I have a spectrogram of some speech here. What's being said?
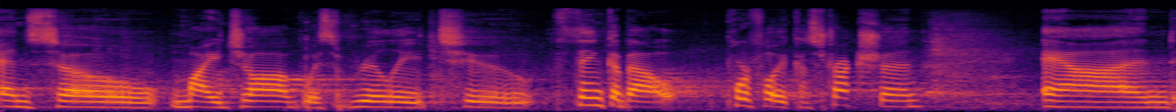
And so my job was really to think about portfolio construction and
